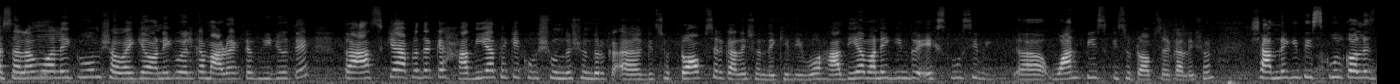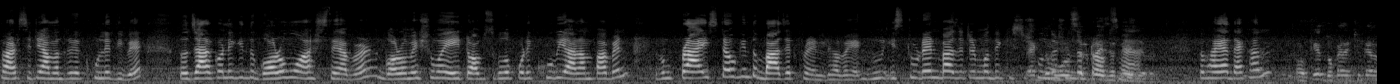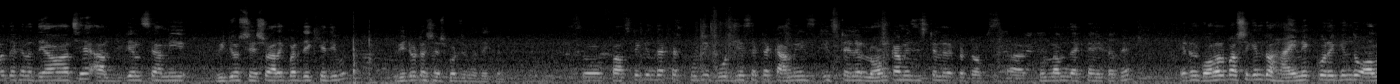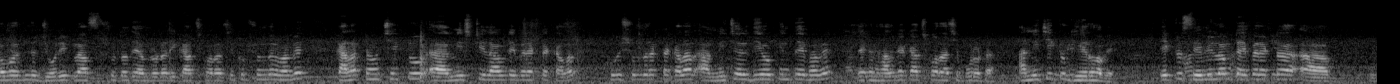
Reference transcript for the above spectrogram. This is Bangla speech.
আসসালামু আলাইকুম সবাইকে অনেক ওয়েলকাম আরও একটা ভিডিওতে। তো আজকে আপনাদেরকে হাদিয়া থেকে খুব সুন্দর সুন্দর কিছু টপসের কালেকশন দেখিয়ে দিব। হাদিয়া মানে কিন্তু এক্সক্লুসিভ ওয়ান পিস কিছু টপসের কালেকশন সামনে কিন্তু স্কুল কলেজ ভার্সিটি আমাদেরকে খুলে দিবে। তো যার কারণে কিন্তু গরমও আসছে আবার। গরমের সময় এই টপসগুলো পরে খুবই আরাম পাবেন এবং প্রাইসটাও কিন্তু বাজেট ফ্রেন্ডলি হবে। একদম স্টুডেন্ট বাজেটের মধ্যে কিছু সুন্দর সুন্দর টপস হ্যাঁ। তো ভাইয়া দেখান। ওকে দোকানের ঠিকানাটা এখানে দেওয়া আছে। আর ডিটেলসে আমি ভিডিও শেষও আরেকবার দেখিয়ে দিব। ভিডিওটা শেষ পর্যন্ত দেখবেন। সো ফার্স্টে কিন্তু একটা খুবই গর্জিয়াস একটা কামিজ স্টাইলের লং কামিজ স্টাইলের একটা টপস খুললাম দেখেন এটাতে। এটার গলার পাশে কিন্তু হাইনেক করে কিন্তু অল ওভার কিন্তু জরি প্লাস সুতাতে এমব্রয়ডারি কাজ করা আছে। খুব সুন্দরভাবে কালারটা হচ্ছে একটু মিষ্টি লাল টাইপের একটা কালার খুবই সুন্দর একটা কালার আর নিচের দিয়েও কিন্তু এভাবে দেখেন হালকা কাজ করা আছে পুরোটা। আর নিচে একটু ঘের হবে। একটু সেমি লং টাইপের একটা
